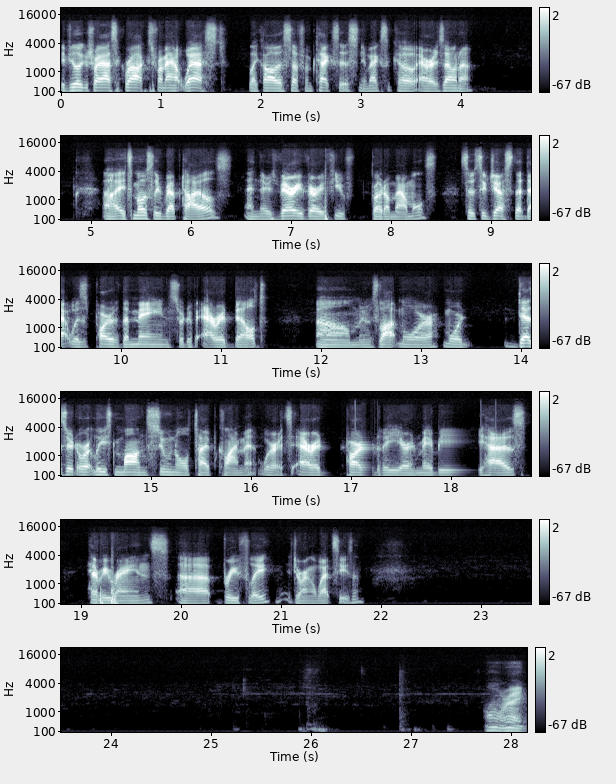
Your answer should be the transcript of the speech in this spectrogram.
If you look at Triassic rocks from out west, like all the stuff from Texas, New Mexico, Arizona, uh, it's mostly reptiles, and there's very very few proto mammals. So it suggests that that was part of the main sort of arid belt. Um, it was a lot more more desert or at least monsoonal type climate where it's arid part of the year and maybe has heavy rains uh, briefly during a wet season. All right.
